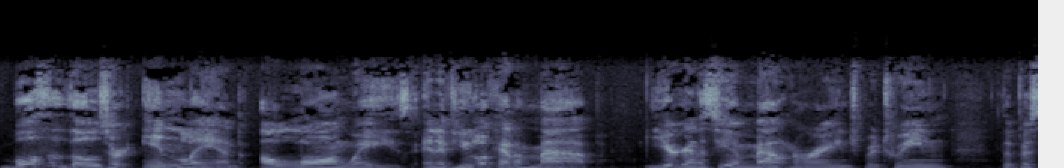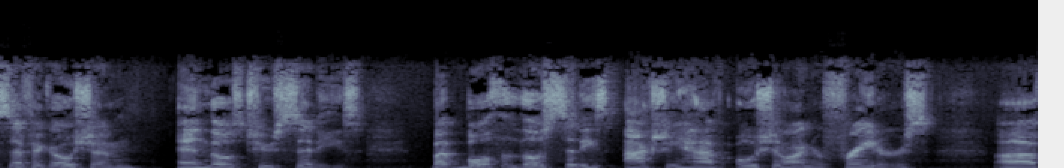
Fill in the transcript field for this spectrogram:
both of those are inland a long ways. And if you look at a map, you're going to see a mountain range between the Pacific Ocean and those two cities. But both of those cities actually have ocean liner freighters uh,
